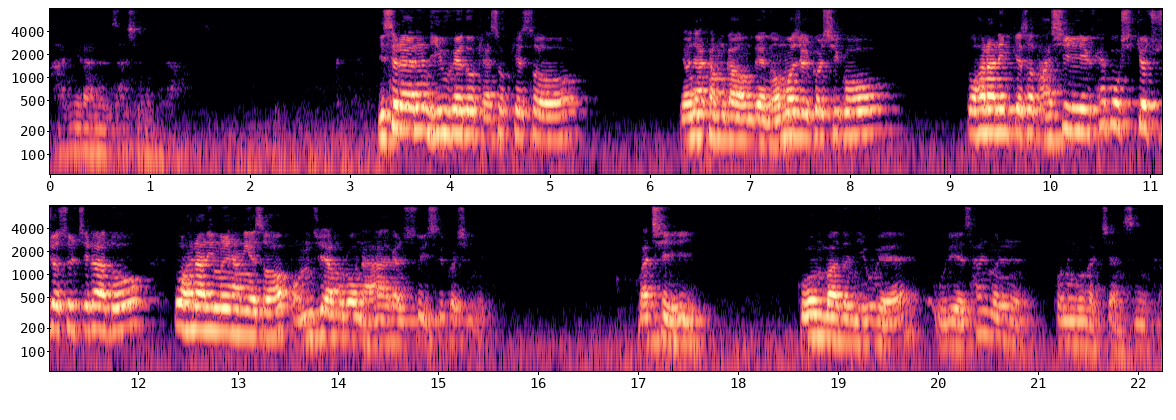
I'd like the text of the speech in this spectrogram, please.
아니라는 사실입니다. 이스라엘은 이후에도 계속해서 연약함 가운데 넘어질 것이고 또 하나님께서 다시 회복시켜 주셨을지라도 또 하나님을 향해서 범죄함으로 나아갈 수 있을 것입니다. 마치 구원받은 이후에 우리의 삶을 보는 것 같지 않습니까?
